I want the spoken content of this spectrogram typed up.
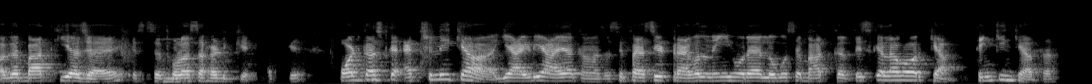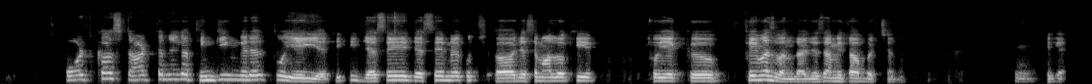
अगर बात किया जाए इससे हम्म। थोड़ा सा हट के पॉडकास्ट का एक्चुअली क्या ये आइडिया आया कहाँ से? सिर्फ़ ऐसे ट्रैवल नहीं हो रहा है लोगों से बात करते इसके अलावा और क्या? थिंकिंग क्या था? पॉडकास्ट स्टार्ट करने का थिंकिंग मेरे तो यही है ठीक है? जैसे जैसे मैं कुछ जैसे मान लो कि कोई एक फ़ेमस बंदा है जैसे अमिताभ बच्चन है। हम्म। ठीक है?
